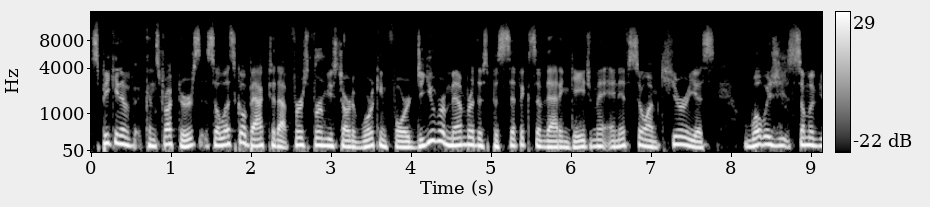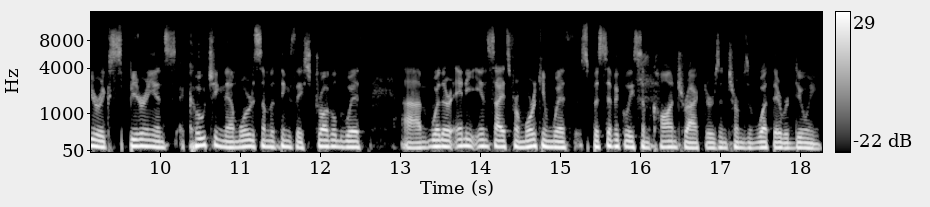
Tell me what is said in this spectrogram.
Speaking of constructors, so let's go back to that first firm you started working for. Do you remember the specifics of that engagement? And if so, I'm curious, what was you, some of your experience coaching them? What were some of the things they struggled with? Um, were there any insights from working with specifically some contractors in terms of what they were doing?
